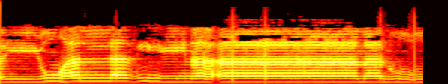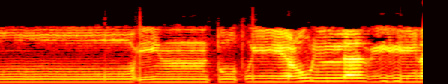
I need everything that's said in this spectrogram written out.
أيها الذين آمنوا إن تطيعوا الذين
